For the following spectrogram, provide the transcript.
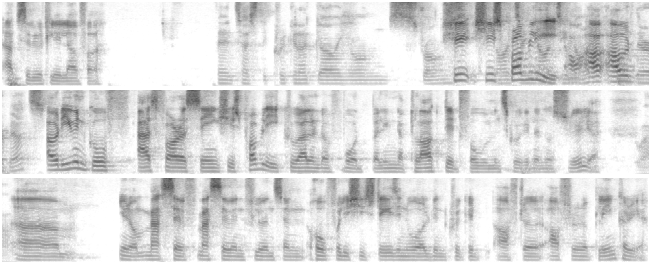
absolutely love her fantastic cricketer going on strong. She she's probably I, I, would thereabouts. I would even go f- as far as saying she's probably equivalent of what Belinda Clark did for women's cricket in Australia. Wow. Um, you know, massive massive influence, and hopefully she stays involved in cricket after after a playing career.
